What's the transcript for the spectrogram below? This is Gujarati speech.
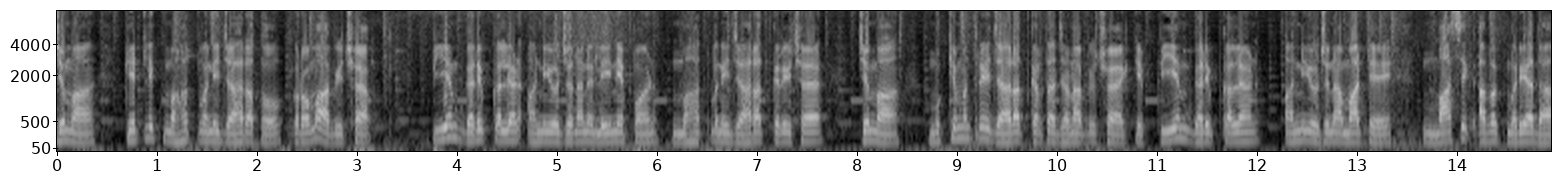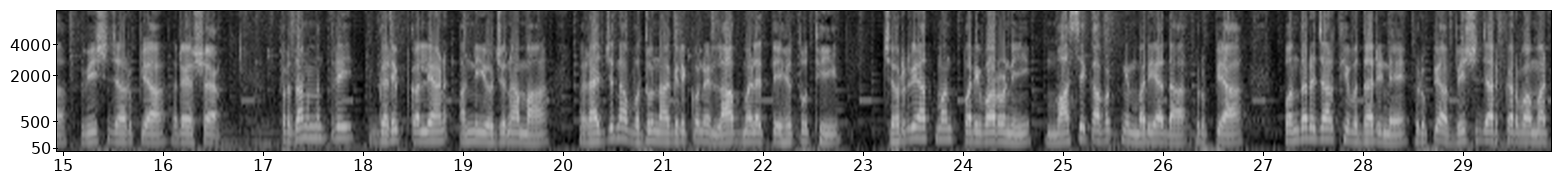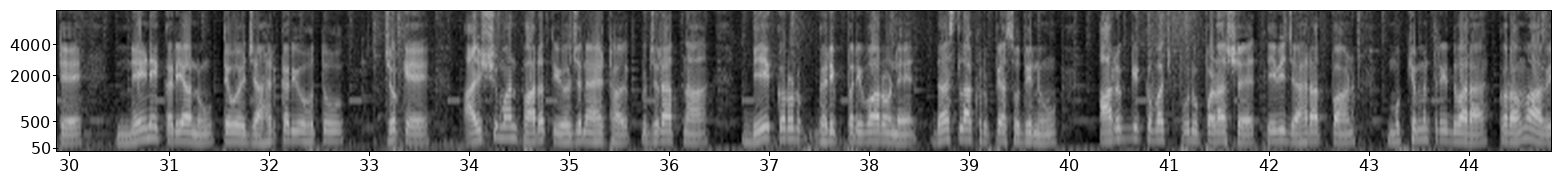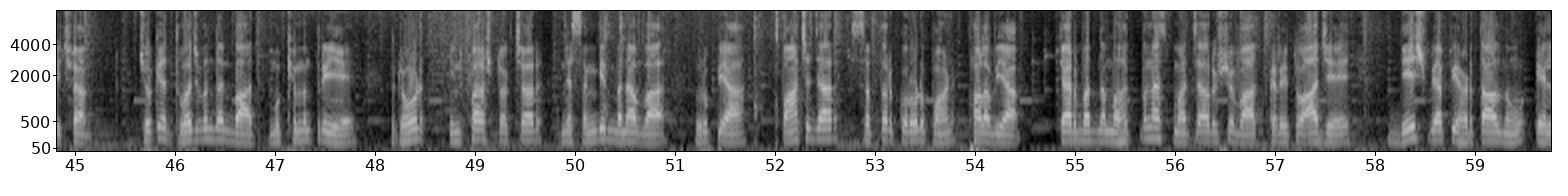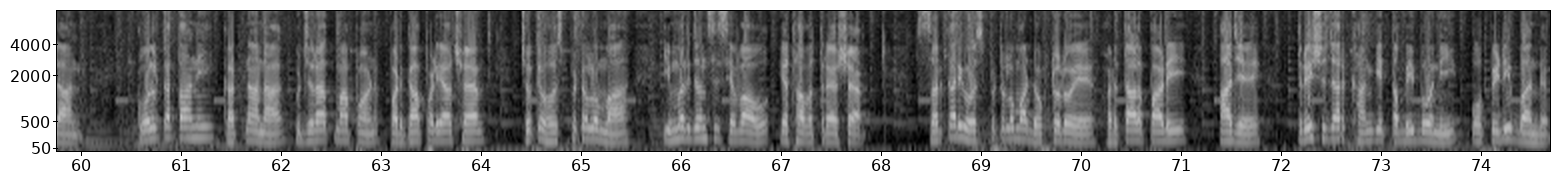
જેમાં કેટલીક મહત્વની જાહેરાતો કરવામાં આવી છે. પીએમ ગરીબ કલ્યાણ અન્ન યોજનાને લઈને પણ મહત્વની જાહેરાત કરી છે. જેમાં મુખ્યમંત્રીએ જાહેરાત કરતાં જણાવ્યું છે કે પીએમ ગરીબ કલ્યાણ અન્ન યોજના માટે માસિક આવક મર્યાદા વીસ હજાર રૂપિયા રહેશે. પ્રધાનમંત્રી ગરીબ કલ્યાણ અન્ન યોજનામાં રાજ્યના વધુ નાગરિકોને લાભ મળે તે હેતુથી જરૂરિયાતમંદ પરિવારોની માસિક આવકની મર્યાદા રૂપિયા પંદર હજારથી વધારીને રૂપિયા વીસ હજાર કરવા માટે નિર્ણય કર્યાનું તેઓએ જાહેર કર્યું હતું. જોકે આયુષ્યમાન ભારત યોજના હેઠળ ગુજરાતના બે કરોડ ગરીબ પરિવારોને દસ લાખ રૂપિયા સુધીનું આરોગ્ય કવચ પૂરું પડાશે તેવી જાહેરાત પણ મુખ્યમંત્રી દ્વારા કરવામાં આવી છે. જોકે ધ્વજવંદન બાદ મુખ્યમંત્રીએ રોડ ઇન્ફ્રાસ્ટ્રક્ચરને સંગીત બનાવવા રૂપિયા પાંચ હજાર સત્તર કરોડ પણ ફાળવ્યા. ત્યારબાદના મહત્ત્વના સમાચાર વિશે વાત કરીએ તો આજે દેશવ્યાપી હડતાળનું એલાન કોલકાતાની ઘટનાના ગુજરાતમાં પણ પડઘા પડ્યા છે જોકે હોસ્પિટલોમાં ઇમરજન્સી સેવાઓ યથાવત રહેશે. સરકારી હોસ્પિટલોમાં ડૉક્ટરોએ હડતાળ પાડી. આજે ત્રીસ હજાર ખાનગી તબીબોની ઓપીડી બંધ.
